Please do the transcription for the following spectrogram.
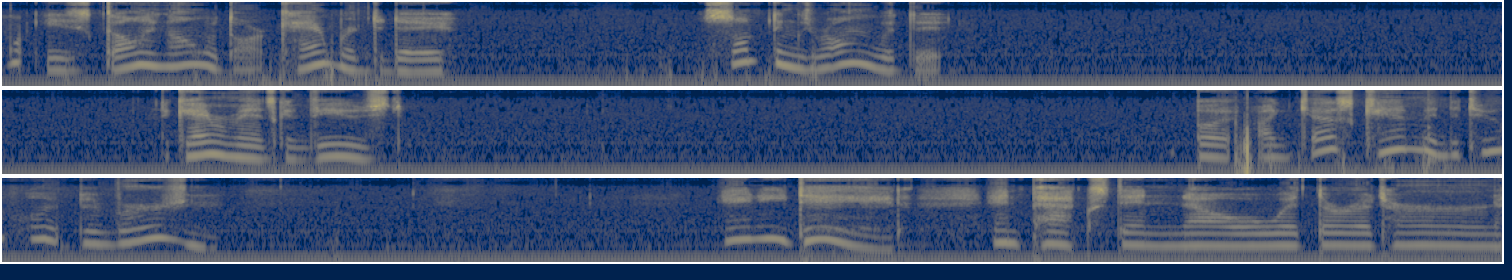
What is going on with our camera today? Something's wrong with it. Cameraman's confused. But I guess Cam made the two-point conversion. And he did. And Paxton now with the return.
